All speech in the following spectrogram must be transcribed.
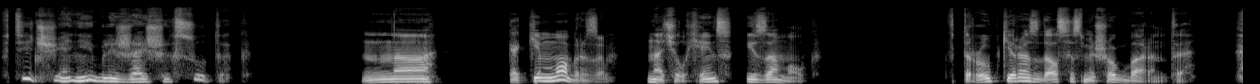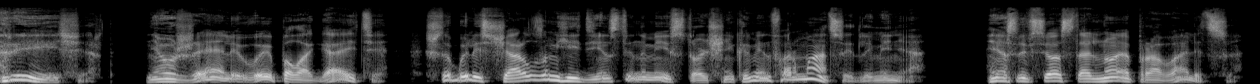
в течение ближайших суток». «Но каким образом?» — начал Хейнс и замолк. В трубке раздался смешок Баррента. «Ричард, Неужели вы полагаете, что были с Чарльзом единственными источниками информации для меня? Если все остальное провалится,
